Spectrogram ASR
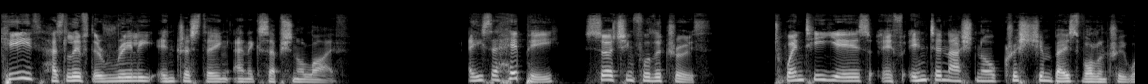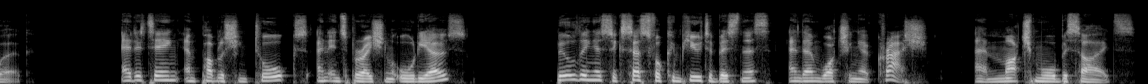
Keith has lived a really interesting and exceptional life. He's a hippie searching for the truth. 20 years of international Christian based voluntary work, editing and publishing talks and inspirational audios, building a successful computer business and then watching it crash, and much more besides.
